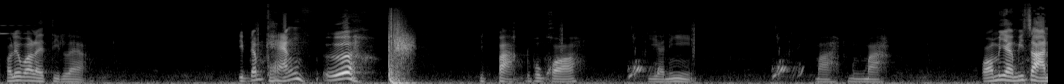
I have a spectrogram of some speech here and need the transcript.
เขาเรียกว่าอะไรติดอะไรอะติดน้ำแข็ง เออ ติดปากดูผมขอเกียร์นี่ มา มึงมาพร้อมไหมยังมิสัน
